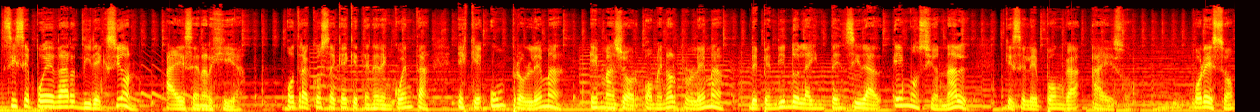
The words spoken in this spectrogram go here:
sí se puede dar dirección a esa energía. Otra cosa que hay que tener en cuenta es que un problema es mayor o menor problema dependiendo la intensidad emocional que se le ponga a eso. Por eso,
